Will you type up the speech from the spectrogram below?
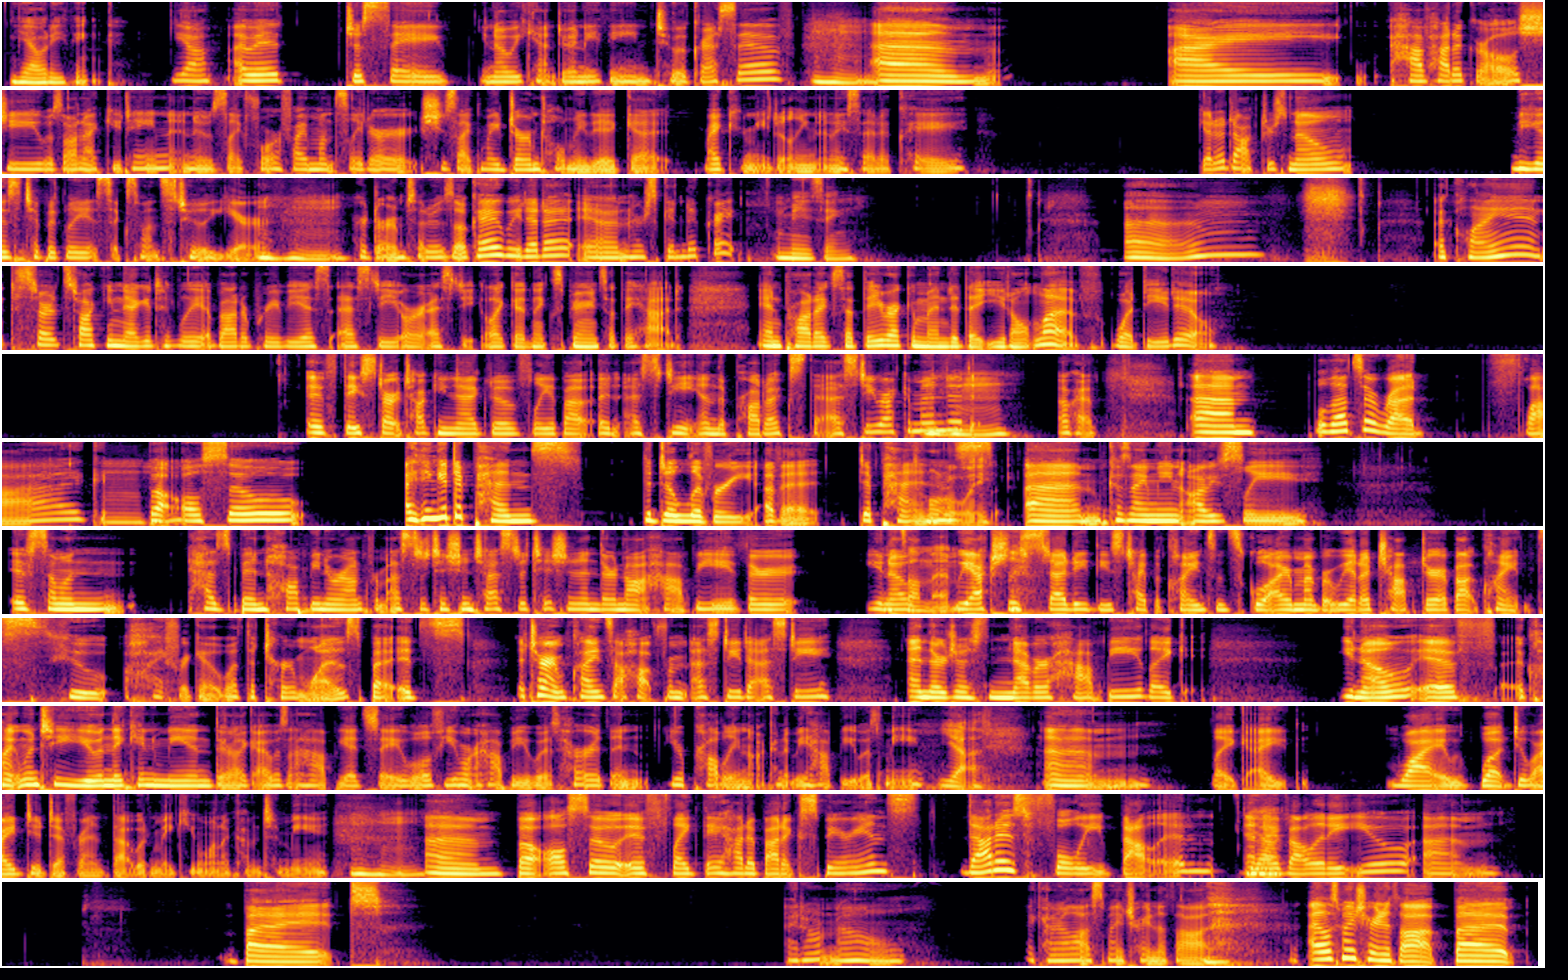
yeah. What do you think? Yeah, I would just say, you know, we can't do anything too aggressive. Mhm. Um, I have had a girl. She was on Accutane, and it was like four or five months later. She's like, my derm told me to get microneedling, and I said, okay, get a doctor's note because typically it's six months to a year. Mhm. Her derm said it was okay. We did it, and her skin did great. Amazing. Um, a client starts talking negatively about a previous SD or SD, like an experience that they had, and products that they recommended that you don't love. What do you do? If they start talking negatively about an SD and the products the SD recommended, Mhm. okay. Um, well, that's a red flag. but Mhm. also I think it depends the delivery of it depends. Totally. Um cuz I mean obviously if someone has been hopping around from esthetician to esthetician and they're not happy, they're you know, we actually studied these type of clients in school. I remember we had a chapter about clients who oh, I forget what the term was, but it's a term clients that hop from SD to SD and they're just never happy. Like, you know, if a client went to you and they came to me and they're like, I wasn't happy, I'd say, well, if you weren't happy with her, then you're probably not going to be happy with me. Yeah. Um, like I, why, what do I do different that would make you want to come to me? Mhm. Um, but also if like they had a bad experience, that is fully valid and Yeah. I validate you. Um, but I don't know. I kind of lost my train of thought. I lost my train of thought, but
